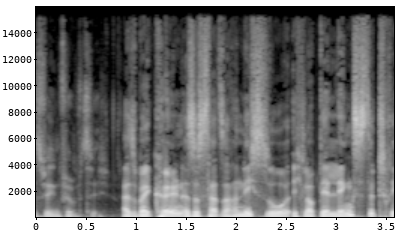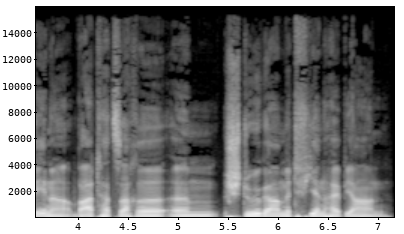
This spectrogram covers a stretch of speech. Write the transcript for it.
deswegen 50. Also bei Köln ist es Tatsache nicht so. Ich glaube, der längste Trainer war Tatsache ähm, Stöger mit viereinhalb Jahren.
